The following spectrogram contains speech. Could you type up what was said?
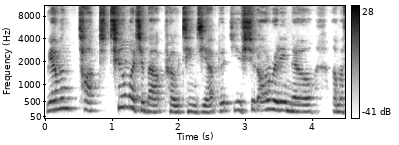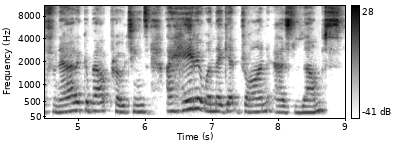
We haven't talked too much about proteins yet, but you should already know I'm a fanatic about proteins. I hate it when they get drawn as lumps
